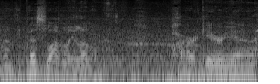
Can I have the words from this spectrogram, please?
Look at this lovely little park area.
